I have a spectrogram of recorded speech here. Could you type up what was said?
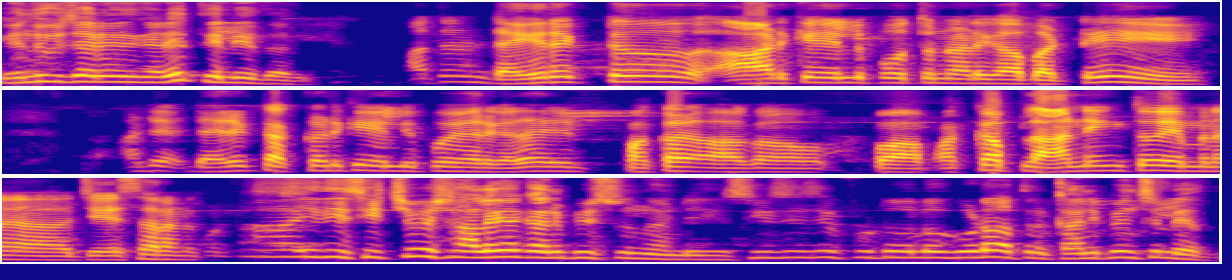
ఎందుకు జరిగింది కానీ తెలియదు అది. అతను డైరెక్ట్ ఆడికే వెళ్ళిపోతున్నాడు కాబట్టి అంటే డైరెక్ట్ అక్కడికే వెళ్ళిపోయారు కదా పక్క పక్క ప్లానింగ్తో ఏమైనా చేశారనుకుంటా ఆ, ఇది సిచ్యువేషన్ అలాగే కనిపిస్తుందండి. సీసీసీ ఫోటోలో కూడా అతను కనిపించలేదు.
